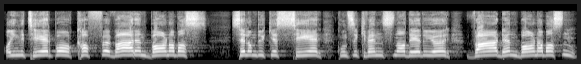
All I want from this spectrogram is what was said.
og inviter på kaffe. Vær en Barnabas. Selv om du ikke ser konsekvensen av det du gjør, vær den Barnabasen.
